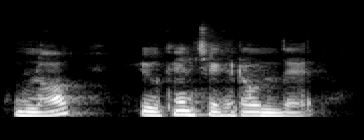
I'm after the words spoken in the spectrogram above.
blog. You can check it out there.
